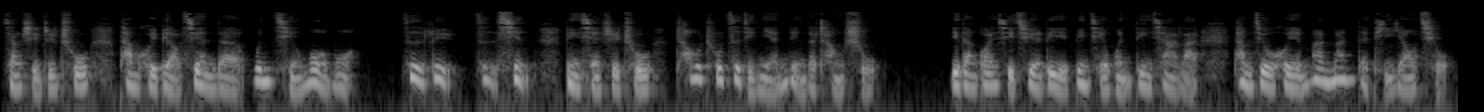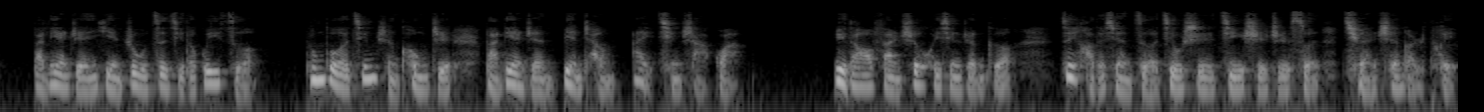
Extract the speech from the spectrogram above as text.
相识之初，他们会表现的温情脉脉、自律、自信，并显示出超出自己年龄的成熟。一旦关系确立并且稳定下来，他们就会慢慢的提要求，把恋人引入自己的规则，通过精神控制把恋人变成爱情傻瓜。遇到反社会性人格，最好的选择就是及时止损，全身而退。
